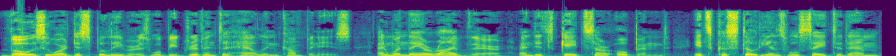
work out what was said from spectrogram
those who are disbelievers will be driven to hell in companies, and when they arrive there and its gates are opened, its custodians will say to them,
